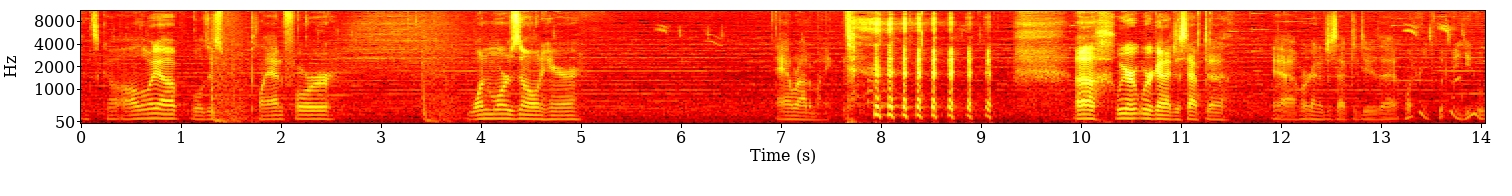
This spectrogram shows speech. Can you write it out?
let's go all the way up. We'll just plan for one more zone here. And we're out of money. Ugh, we're, we're gonna just have to, yeah, we're gonna just have to do that. What are, what are you?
